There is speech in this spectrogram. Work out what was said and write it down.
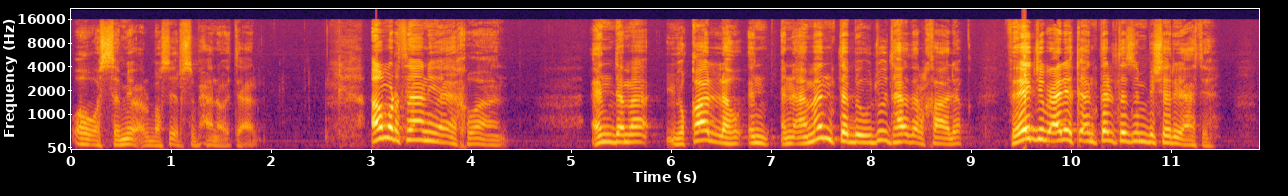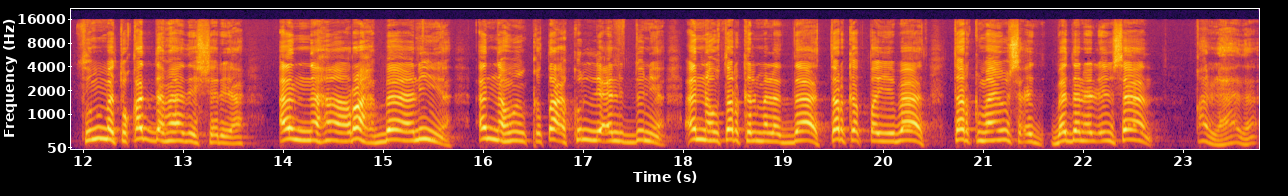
وهو السميع البصير سبحانه وتعالى. أمر ثاني يا إخوان عندما يقال له إن, إن آمنت بوجود هذا الخالق فيجب عليك أن تلتزم بشريعته. ثم تقدم هذه الشريعة أنها رهبانية أنه انقطاع كلي عن الدنيا أنه ترك الملذات ترك الطيبات ترك ما يسعد بدن الإنسان. قال هذا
